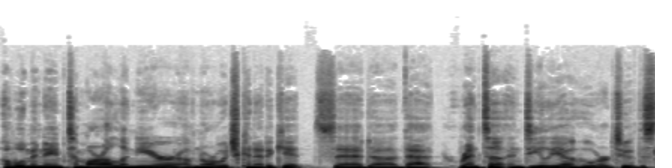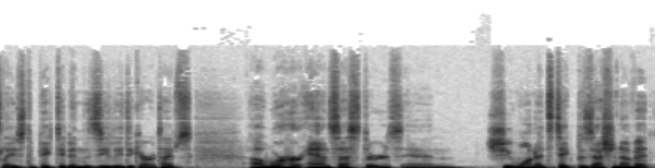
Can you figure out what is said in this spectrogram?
a woman named Tamara Lanier of Norwich, Connecticut, said uh, that Renty and Delia, who were two of the slaves depicted in the Zealy daguerreotypes, uh, were her ancestors, and she wanted to take possession of it.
